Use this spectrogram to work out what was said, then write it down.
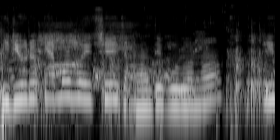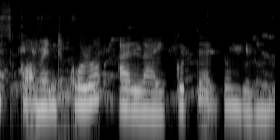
ভিডিওটা কেমন হয়েছে জানাতে ভুলো না। প্লিজ কমেন্ট করো আর লাইক করতে একদম ভুলো না।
